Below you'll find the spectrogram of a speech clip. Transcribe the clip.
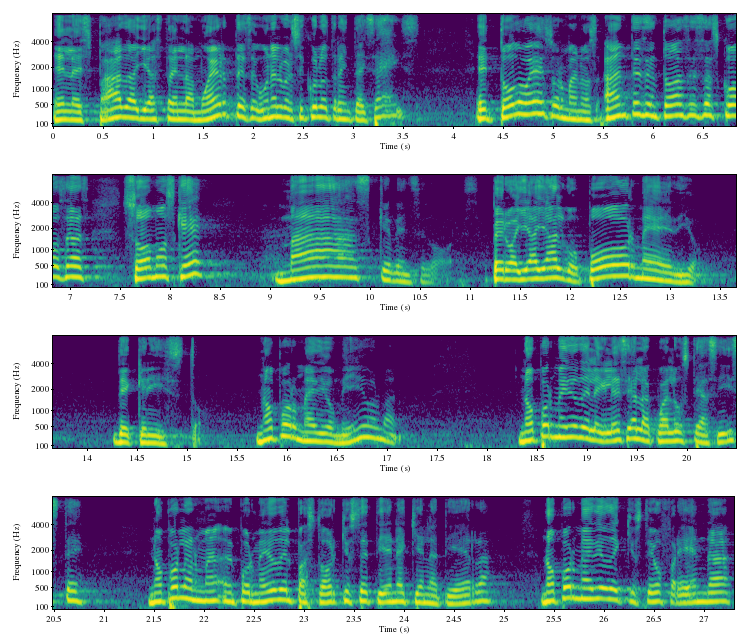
en la espada y hasta en la muerte, según el versículo 36. En todo eso, hermanos, antes en todas esas cosas, somos qué? Más que vencedores. Pero ahí hay algo, por medio de Cristo. No por medio mío, hermano. No por medio de la iglesia a la cual usted asiste. no por, la, por medio del pastor que usted tiene aquí en la tierra, no por medio de que usted ofrenda.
